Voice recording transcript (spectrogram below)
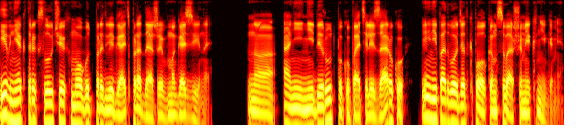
и в некоторых случаях могут продвигать продажи в магазины. Но они не берут покупателей за руку и не подводят к полкам с вашими книгами.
